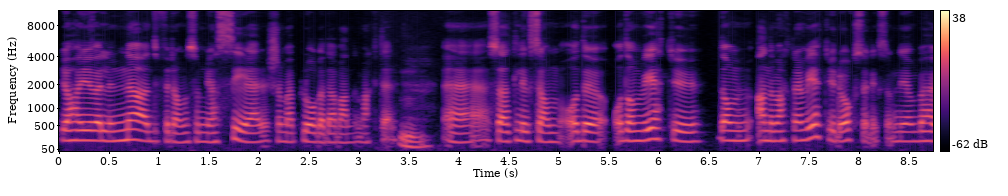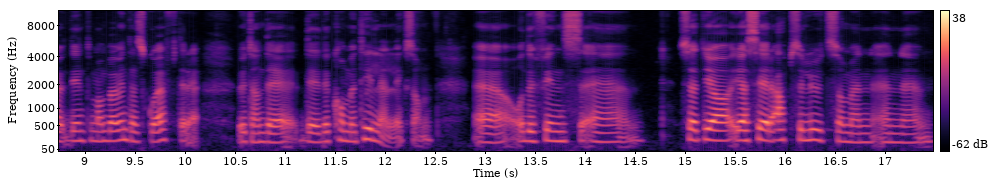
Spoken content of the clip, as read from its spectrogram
jag har ju väldigt nöd för dem som jag ser som är plågade av andemakter. Mm. Eh, så att liksom, och, det, och de vet ju, de andemakterna vet ju det också. Liksom. Det, det inte, man behöver inte ens gå efter det, utan det, det, det kommer till en. Liksom. Eh, och det finns, eh, så att jag, jag ser det absolut som en, en, eh,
